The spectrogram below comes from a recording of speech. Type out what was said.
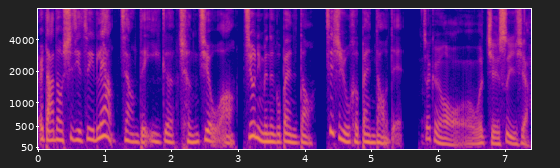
而达到世界最亮这样的一个成就啊！只有你们能够办得到，这是如何办到的？这个哦，我解释一下。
